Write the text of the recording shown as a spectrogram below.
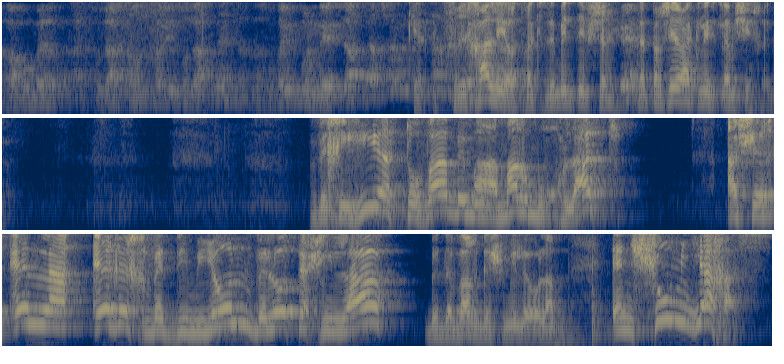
הרב אומר, התודעה שלנו צריכה להיות תודעת נצח. אנחנו חיים פה נצח, ועכשיו... כן. צריכה להיות, רק זה בלתי אפשרי. כן. תרשי רק להמשיך רגע. וכי היא הטובה במאמר מוחלט, אשר אין לה ערך ודמיון ולא תחילה בדבר גשמי לעולם. אין שום יחס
